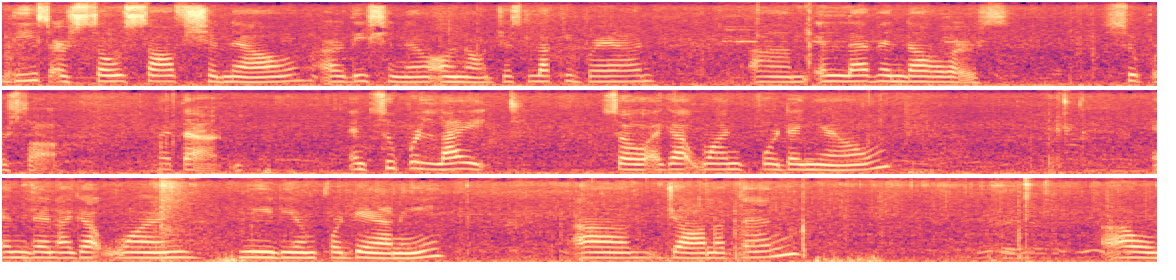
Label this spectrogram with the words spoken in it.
These are so soft Chanel. Are these Chanel? Oh no, just Lucky Brand. Um, $11. Super soft. Like that. And super light. So I got one for Danielle. And then I got one medium for Danny. Um, Jonathan. Oh,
